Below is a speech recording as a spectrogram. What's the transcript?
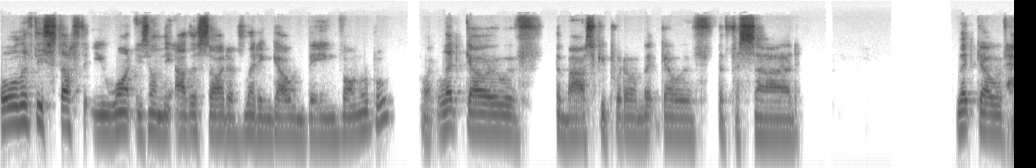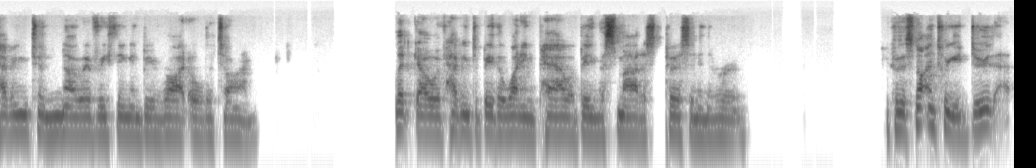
all of this stuff that you want is on the other side of letting go and being vulnerable. Like, let go of the mask you put on, let go of the facade, let go of having to know everything and be right all the time. Let go of having to be the one in power, being the smartest person in the room. Because it's not until you do that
